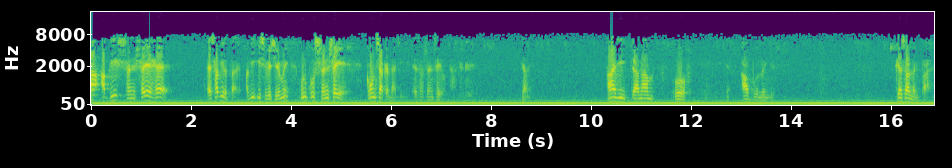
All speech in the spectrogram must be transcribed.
अभी संशय है? ऐसा भी होता है। अभी इस विषय में उनको संशय है। कौन सा करना चाहिए? ऐसा संशय होता है। क्या हाँ जी, क्या नाम? वो आप बोलेंगे। कैसा लगता है?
